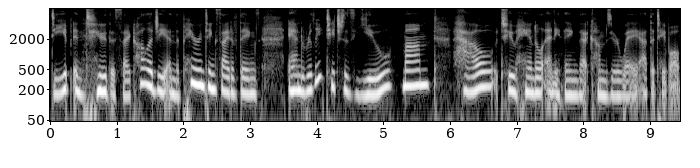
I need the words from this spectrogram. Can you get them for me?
deep into the psychology and the parenting side of things, and really teaches you, mom, how to handle anything that comes your way at the table.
